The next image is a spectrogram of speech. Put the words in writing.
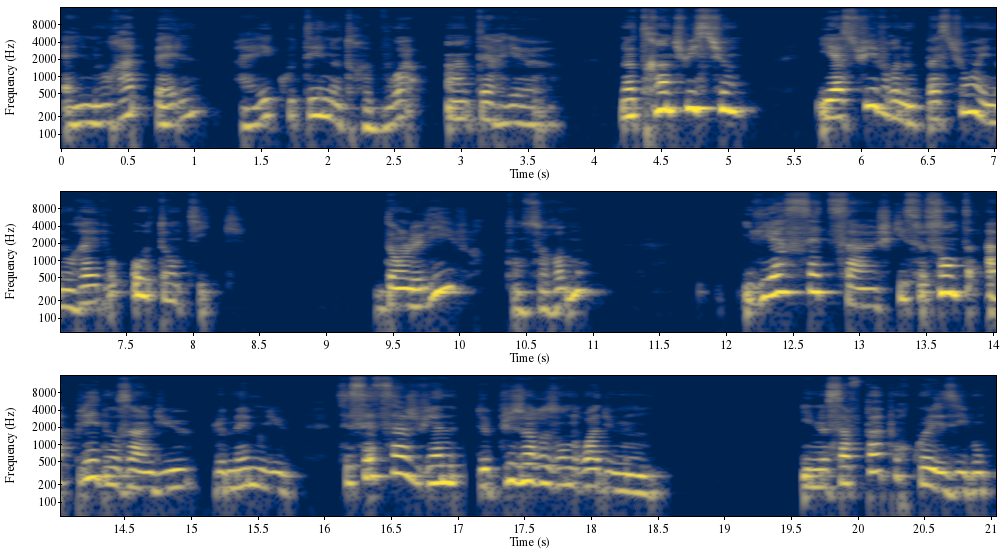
Elle nous rappelle à écouter notre voix intérieure, notre intuition, et à suivre nos passions et nos rêves authentiques. Dans le livre, dans ce roman, il y a sept sages qui se sentent appelés dans un lieu, le même lieu. Ces sept sages viennent de plusieurs endroits du monde. Ils ne savent pas pourquoi ils y vont.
